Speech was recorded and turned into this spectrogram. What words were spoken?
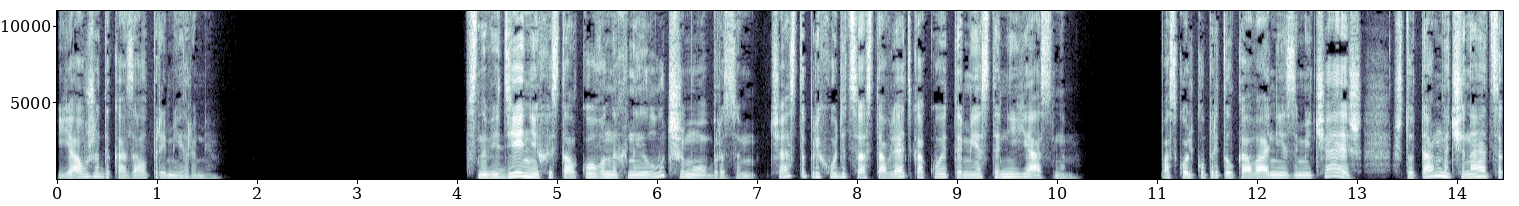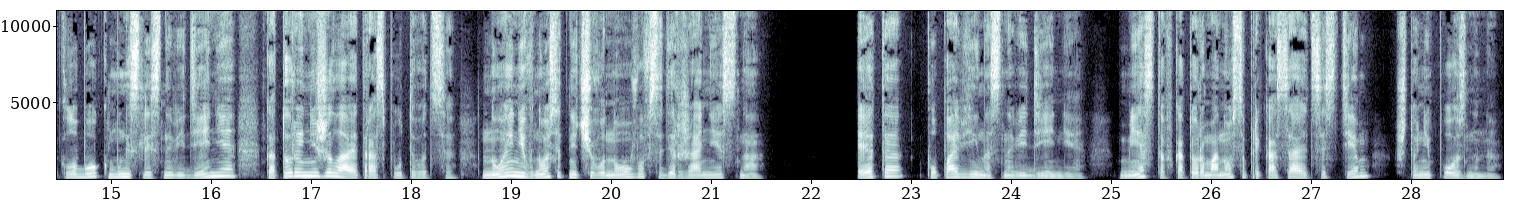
я уже доказал примерами. В сновидениях, истолкованных наилучшим образом, часто приходится оставлять какое-то место неясным, поскольку при толковании замечаешь, что там начинается клубок мыслей сновидения, который не желает распутываться, но и не вносит ничего нового в содержание сна. Это пуповина сновидения, место, в котором оно соприкасается с тем, что не познано.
